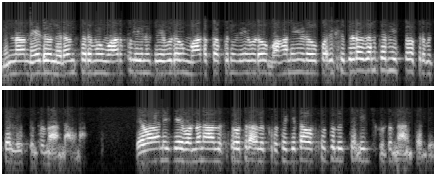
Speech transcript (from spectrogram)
నిన్న నేడు నిరంతరము మార్పు లేని దేవుడవు మాట తప్పని దేవుడవు మహనీయుడవు పరిశుద్ధుడవు కనుక మీ స్తోత్రము చెల్లిస్తుంటున్నాను నాయన. దేవానికి వందనాలు స్తోత్రాలు కృతజ్ఞతాస్తుతులు చెల్లించుకుంటున్నాను తండ్రి.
